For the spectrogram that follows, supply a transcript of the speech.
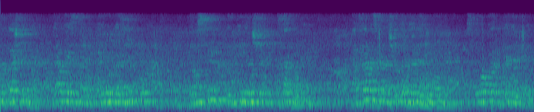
Забашника завести мою казівку до всіх відвідувачів заходу. А зараз я хочу надати йому слово для відповіді.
